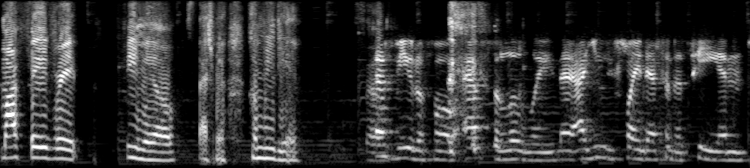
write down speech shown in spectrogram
my favorite female slash male comedian. So. That's beautiful. Absolutely. that I usually explain that to the T and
